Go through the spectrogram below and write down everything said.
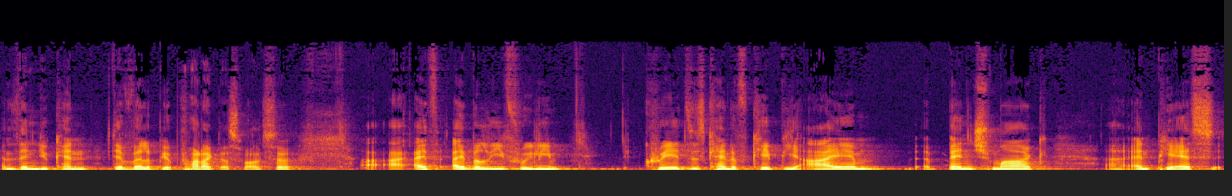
and then you can develop your product as well. So I, I, I believe really create this kind of KPI um, benchmark. Uh, NPS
